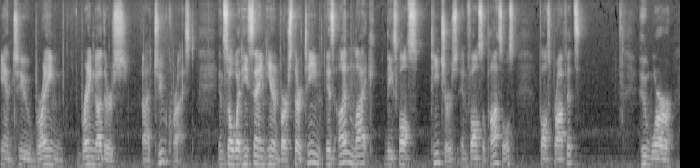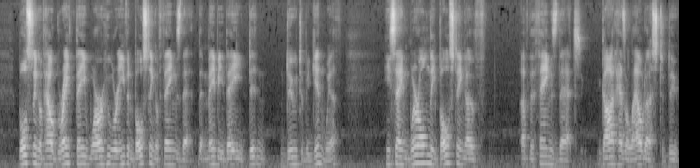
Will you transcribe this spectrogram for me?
and to bring bring others uh, to Christ. And so, what he's saying here in verse 13 is unlike these false teachers and false apostles, false prophets, who were boasting of how great they were, who were even boasting of things that, that maybe they didn't do to begin with. He's saying we're only boasting of, of the things that God has allowed us to do.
